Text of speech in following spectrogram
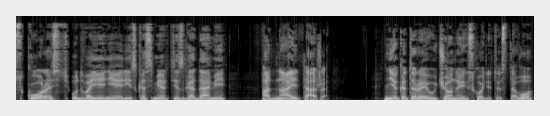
скорость удвоения риска смерти с годами одна и та же. Некоторые ученые исходят из того,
